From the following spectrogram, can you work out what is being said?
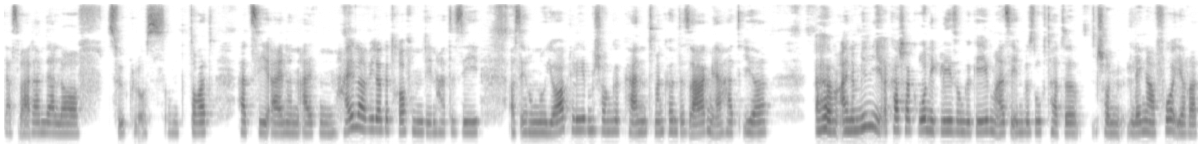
Das war dann der Love-Zyklus. Und dort hat sie einen alten Heiler wieder getroffen, den hatte sie aus ihrem New York-Leben schon gekannt. Man könnte sagen, er hat ihr ähm, eine Mini-Akasha-Chronik-Lesung gegeben, als sie ihn besucht hatte, schon länger vor ihrer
